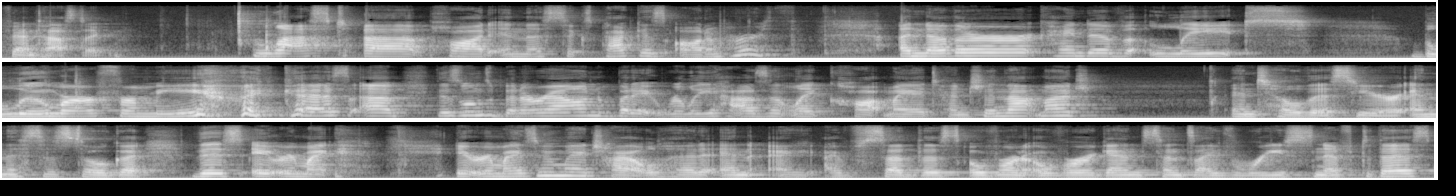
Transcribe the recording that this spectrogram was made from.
Fantastic. Last uh, pod in this six pack is Autumn Hearth. Another kind of late bloomer for me, I guess. Um, this one's been around, but it really hasn't like caught my attention that much until this year. And this is so good. This, it remind, it reminds me of my childhood. And I, have said this over and over again since I've re-sniffed this.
